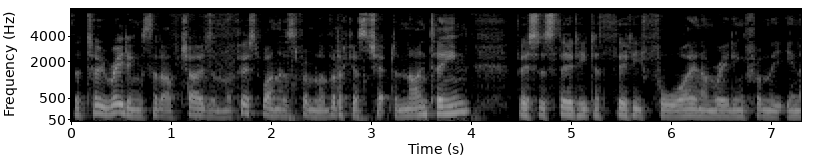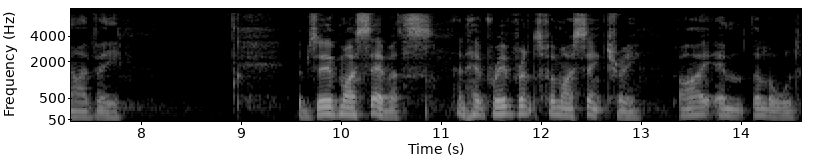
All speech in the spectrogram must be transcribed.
the two readings that I've chosen. The first one is from Leviticus chapter 19, verses 30 to 34, and I'm reading from the NIV. Observe my Sabbaths and have reverence for my sanctuary. I am the Lord.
